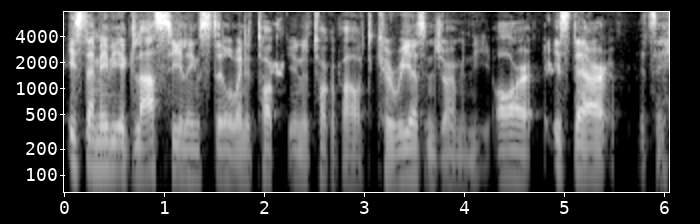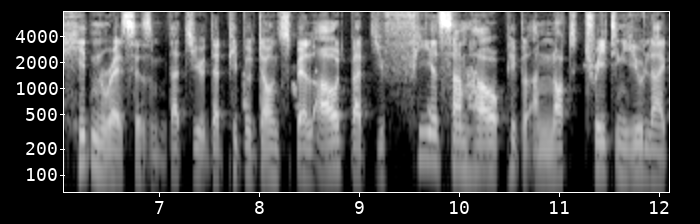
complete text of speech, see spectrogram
is there maybe a glass ceiling still when you talk you know talk about careers in germany? Or is there let's say hidden racism that you that people don't spell out but you feel somehow people are not treating you like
